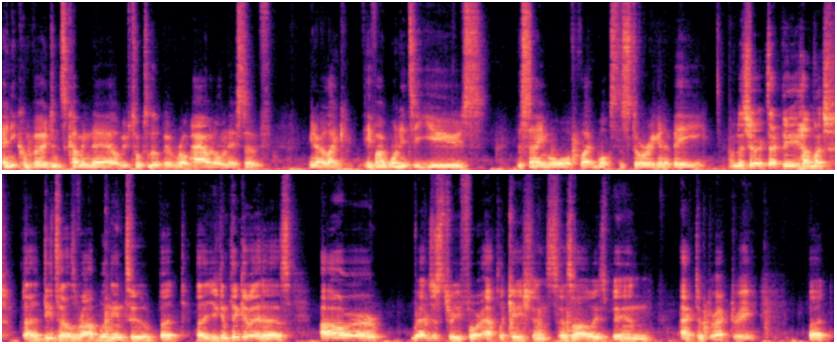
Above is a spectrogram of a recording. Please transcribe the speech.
any convergence coming there? We've talked a little bit with Rob Howard on this of, you know, like if I wanted to use the same auth, like what's the story going to be? I'm not sure exactly how much uh, details Rob went into, but uh, you can think of it as our registry for applications has always been Active Directory. But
